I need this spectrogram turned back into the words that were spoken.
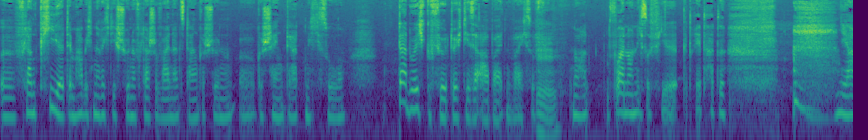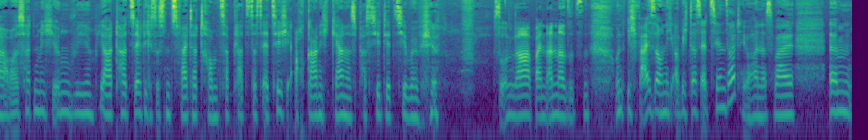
äh, flankiert, dem habe ich eine richtig schöne Flasche Wein als Dankeschön äh, geschenkt, der hat mich so da durchgeführt durch diese Arbeiten, weil ich so mhm. noch, vorher noch nicht so viel gedreht hatte. Ja, aber es hat mich irgendwie, ja, tatsächlich, es ist ein zweiter Traum zerplatzt. Das erzähle ich auch gar nicht gerne. Es passiert jetzt hier, weil wir so nah beieinander sitzen. Und ich weiß auch nicht, ob ich das erzählen sollte, Johannes, weil ähm,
